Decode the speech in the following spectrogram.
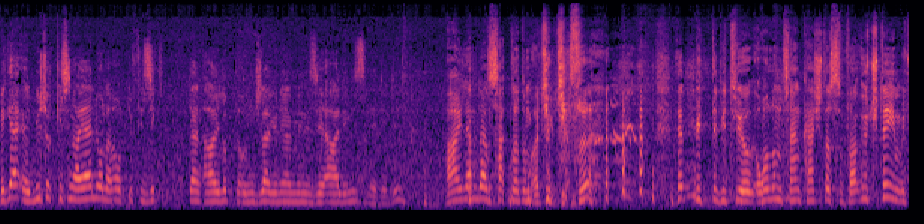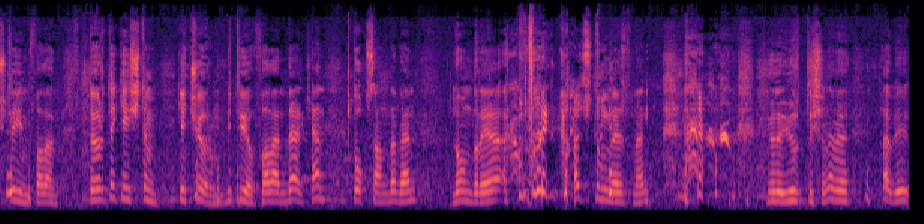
Peki e, birçok kişinin hayali olan ODTÜ fizikten ayrılıp da oyunculuğa yönelmenizi aileniz ne dedi? Ailemden sakladım açıkçası. Hep bitti bitiyor. Oğlum sen kaçtasın falan. Üçteyim, üçteyim falan. Dörde geçtim, geçiyorum, bitiyor falan derken 90'da ben Londra'ya kaçtım resmen. Böyle yurt dışına ve tabii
